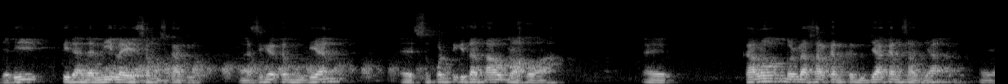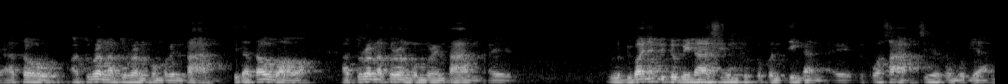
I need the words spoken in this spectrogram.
Jadi tidak ada nilai sama sekali. Nah, sehingga kemudian eh, seperti kita tahu bahwa eh, kalau berdasarkan kebijakan saja eh, atau aturan-aturan pemerintahan, kita tahu bahwa aturan-aturan pemerintahan eh, lebih banyak didominasi untuk kepentingan eh, kekuasaan sehingga kemudian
